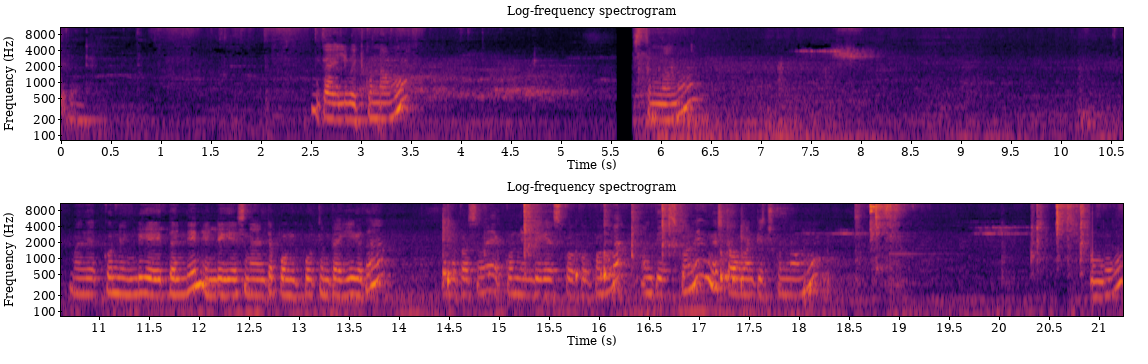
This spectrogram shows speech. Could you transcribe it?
చూడండి. ఇంకా ఆయిల్ పెట్టుకున్నాము. వేస్తున్నాను. మరి ఎక్కువ నిండి వేయద్దండి. నిండి వేసినా అంటే పొంగిపోతుంటాయి కదా. అందుకోసమే ఎక్కువ నిండి వేసుకోకుండా అంత వేసుకొని ఇంకా స్టవ్ అంటించుకున్నాము. కదా?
